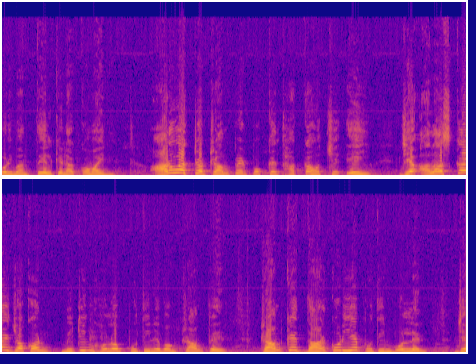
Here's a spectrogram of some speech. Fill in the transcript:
পরিমাণ তেল কেনা কমায়নি। আরও একটা ট্রাম্পের পক্ষে ধাক্কা হচ্ছে এই যে, আলাস্কায় যখন মিটিং হলো পুতিন এবং ট্রাম্পের, ট্রাম্পকে দাঁড় করিয়ে পুতিন বললেন যে,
